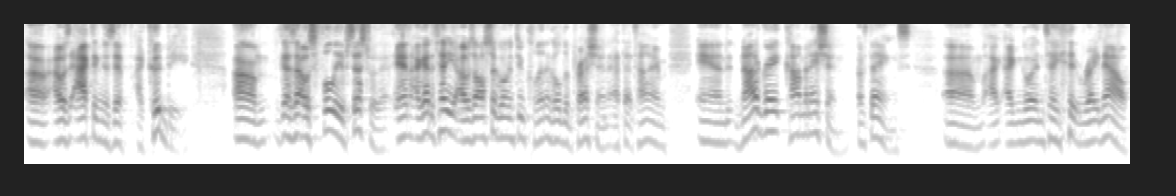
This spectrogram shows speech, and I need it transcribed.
uh, I was acting as if I could be. Um, because I was fully obsessed with it. And I got to tell you, I was also going through clinical depression at that time, and not a great combination of things. Um, I, I, can go ahead and tell you right now.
